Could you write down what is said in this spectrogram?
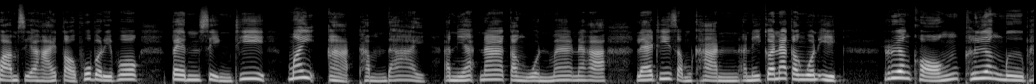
ความเสียหายต่อผู้บริโภค เป็นสิ่งที่ไม่อาจทำได้ อันนี้น่ากังวลมากนะคะ และที่สำคัญอันนี้ก็น่ากังวลอีก เรื่องของเครื่องมือแพ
